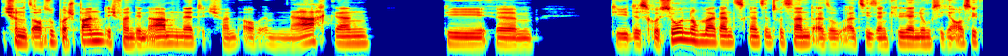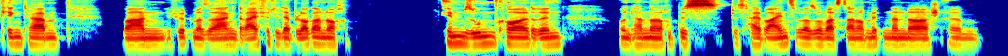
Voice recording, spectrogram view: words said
Ich fand es auch super spannend. Ich fand den Abend nett. Ich fand auch im Nachgang die, ähm, die Diskussion nochmal ganz, ganz interessant. Also als die St. Kilian-Jungs sich ausgeklingt haben, waren, ich würde mal sagen, drei Viertel der Blogger noch im Zoom-Call drin und haben noch bis, bis halb eins oder sowas da noch miteinander ähm,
